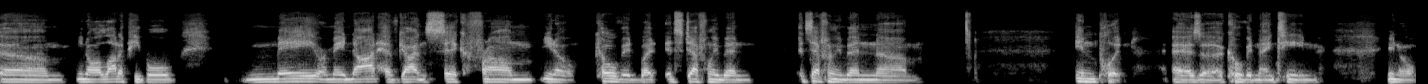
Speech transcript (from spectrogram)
um, you know, a lot of people may or may not have gotten sick from, you know, COVID, but it's definitely been, it's definitely been um, input as a COVID 19, you know,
